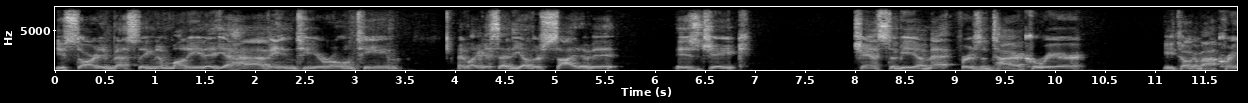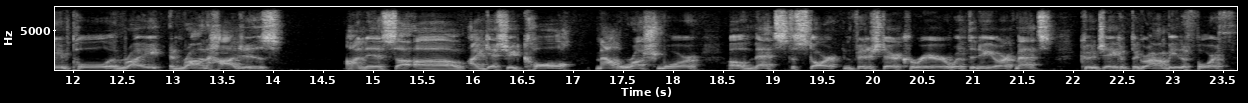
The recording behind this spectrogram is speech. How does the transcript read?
You start investing the money that you have into your own team. And like I said, the other side of it is Jake chance to be a Met for his entire career. You talk about Kranepool and Wright and Ron Hodges on this, uh, I guess you'd call Mount Rushmore of Mets to start and finish their career with the New York Mets. Could Jacob DeGrom be the fourth?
